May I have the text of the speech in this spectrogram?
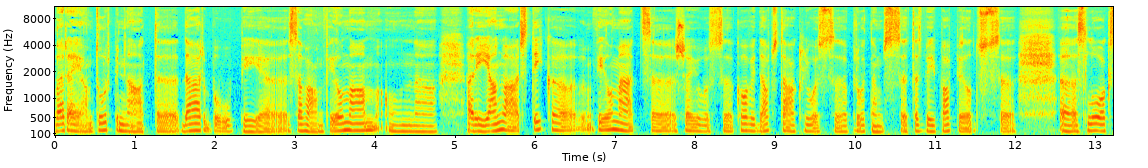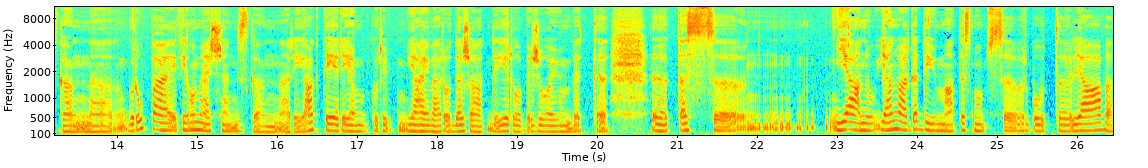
varējām turpināt uh, darbu pie savām filmām. Un, uh, arī janvārs tika filmēts uh, šajos Covid apstākļos. Protams, tas bija papildus sloks gan grupai filmēšanas, gan arī aktieriem, kuri jāievēro dažādi ierobežojumi. Bet, tas eh, Jā, nu, janvāra gadījumā tas mums eh, varbūt ļāva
